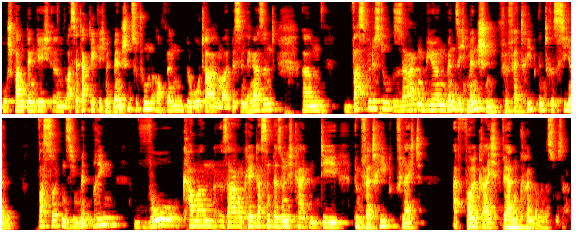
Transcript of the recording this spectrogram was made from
hochspannend, denke ich. Ähm, du hast ja tagtäglich mit Menschen zu tun, auch wenn Bürotage mal ein bisschen länger sind. Ähm, was würdest du sagen, Björn, wenn sich Menschen für Vertrieb interessieren? Was sollten sie mitbringen? Wo kann man sagen, okay, das sind Persönlichkeiten, die im Vertrieb vielleicht erfolgreich werden können, wenn man das so kann?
